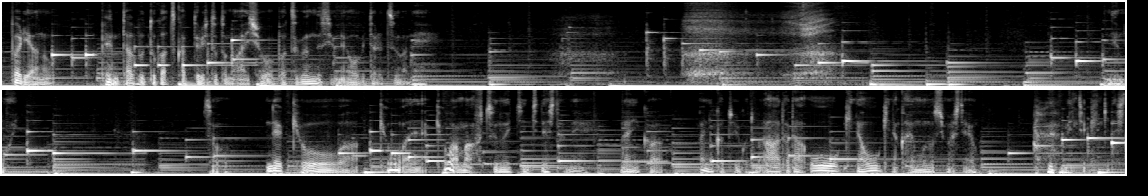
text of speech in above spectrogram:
っぱりあのペンタブとか使ってる人との相性抜群ですよねオービタル2はね。そう。で今日は今日はね今日はまあ普通の一日でしたね。何か何かということもああただ大きな大きな買い物しましたよ。めっちゃ元気でし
